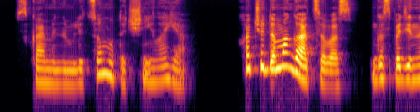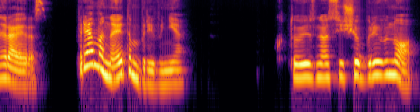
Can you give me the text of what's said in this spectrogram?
– с каменным лицом уточнила я. «Хочу домогаться вас, господин Ирайрос, прямо на этом бревне». «Кто из нас еще бревно?»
